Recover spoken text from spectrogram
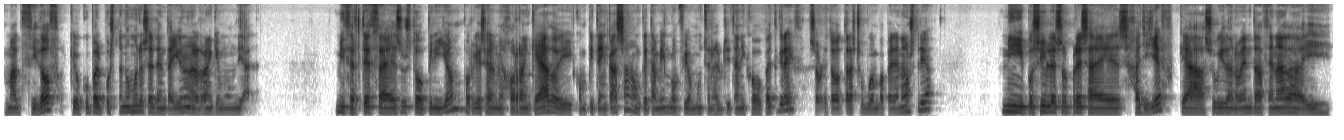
Madzidov, que ocupa el puesto número 71 en el ranking mundial. Mi certeza es Usto Pirillón, porque es el mejor rankeado y compite en casa, aunque también confío mucho en el británico Petgrave, sobre todo tras su buen papel en Austria. Mi posible sorpresa es Hajiyev, que ha subido a 90 hace nada y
